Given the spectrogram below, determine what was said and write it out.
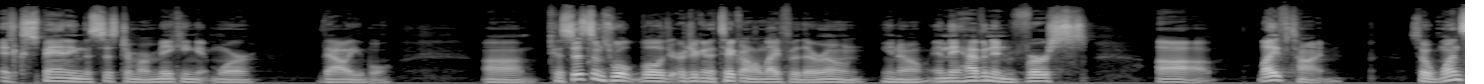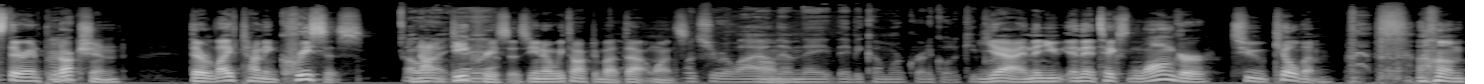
expanding the system or making it more valuable. Because systems will, will are going to take on a life of their own, you know, and they have an inverse uh, lifetime. So once they're in production, their lifetime increases. Oh, not right. Yeah, yeah. decreases. You know, we talked about that once. Once you rely on them, they, they become more critical to keep. Um, Yeah, and then you and it takes longer to kill them, um,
